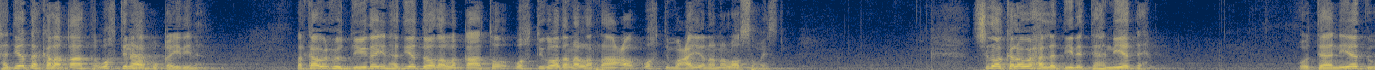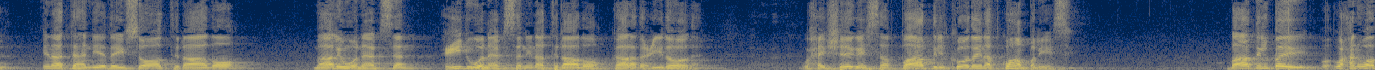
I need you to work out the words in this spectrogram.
Hadyadda kala qaata waktina ha ku qaydina. Markaa wuxuu diiday in hadyadooda la qaato wakhtigoodana la raaco wakhti mucayanana loo samaysto sidoo kale waxaa la diiday tahniyadda. Oo tahniyaddu inaad tahniyadayso oo tidhaahdo maalin wanaagsan ciid wanaagsan inaad tidhaahdo gaalada ciidahooda. Waxay sheegaysaa baadilkooda inaad ku hambalyaysay baadil bay waxani waa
